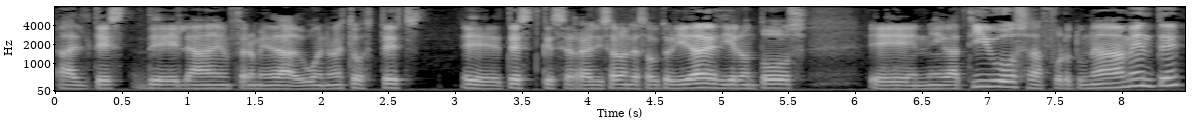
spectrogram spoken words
al test de la enfermedad. Bueno, estos test, eh, test que se realizaron las autoridades dieron todos eh, negativos, afortunadamente.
